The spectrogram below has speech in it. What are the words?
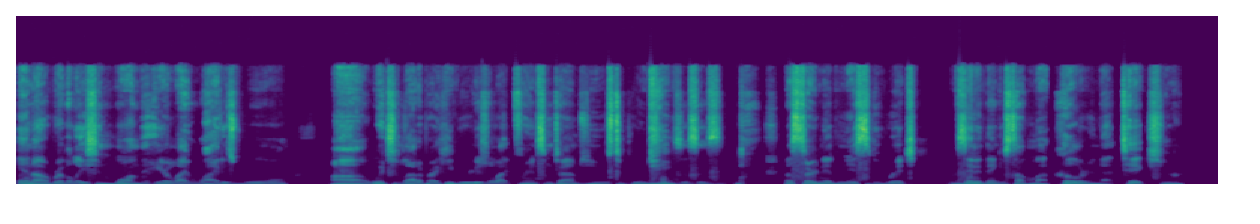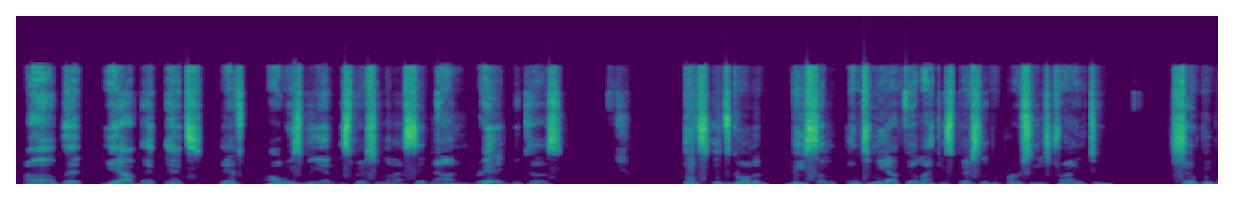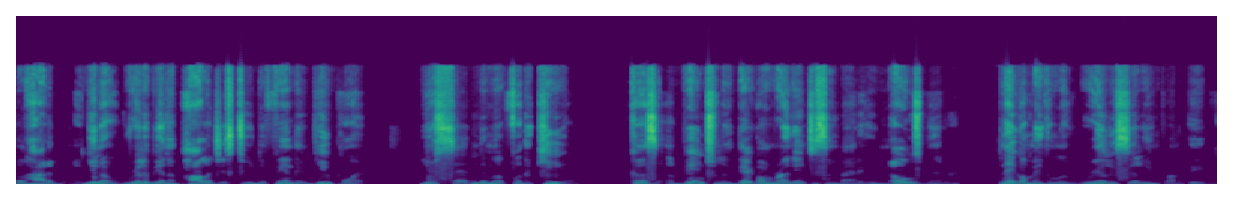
in uh, Revelation 1, the hair like white as wool, uh, which a lot of our Hebrew Israelite friends sometimes use to prove Jesus is a certain ethnicity, which, if it's anything, is talking about color and not texture. Uh, but yeah, that that's that's always been, especially when I sit down and read it, because it's it's going to be some. And to me, I feel like, especially if a person is trying to show people how to, you know, really be an apologist to defend their viewpoint, you're setting them up for the kill because eventually they're going to run into somebody who knows better and they're going to make them look really silly in front of people.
